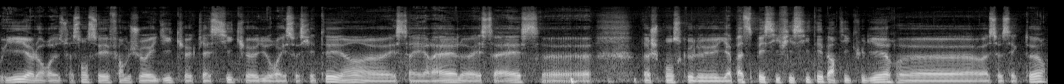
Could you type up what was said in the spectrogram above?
Oui, alors de toute façon, c'est les formes juridiques classiques du droit des sociétés, hein, SARL, SAS. là, je pense qu'il n'y a pas de spécificité particulière à ce secteur.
